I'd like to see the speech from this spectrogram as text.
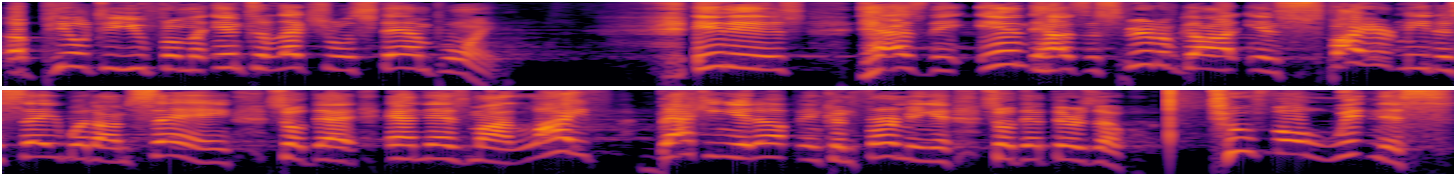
appeal to you from an intellectual standpoint. It is has the in, has the Spirit of God inspired me to say what I'm saying, so that and there's my life backing it up and confirming it, so that there's a twofold witness,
